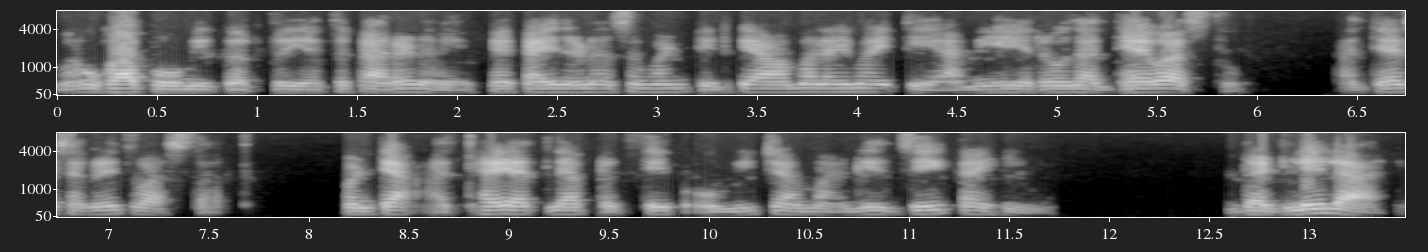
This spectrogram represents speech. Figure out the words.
उहापोह मी करतो. याचं कारण आहे का काही जण असं म्हणतील की आम्हालाही माहिती आहे आम्ही हे रोज अध्याय वाचतो. अध्याय सगळेच वाचतात. पण त्या अध्यायातल्या प्रत्येक ओवीच्या मागे जे काही दडलेला आहे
